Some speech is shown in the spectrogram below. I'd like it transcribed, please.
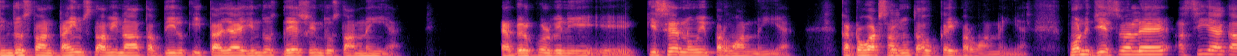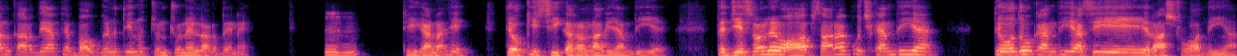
ਹਿੰਦੁਸਤਾਨ ਟਾਈਮਸ ਦਾ ਵੀ ਨਾਂ ਤਬਦੀਲ ਕੀਤਾ ਜਾਏ ਹਿੰਦੂ ਦੇਸ਼ ਹਿੰਦੁਸਤਾਨ ਨਹੀਂ ਹੈ। ਇਹ ਬਿਲਕੁਲ ਵੀ ਨਹੀਂ ਕਿਸੇ ਨੂੰ ਵੀ ਪਰਵਾਹ ਨਹੀਂ ਹੈ। ਘਟੋ ਸਾਨੂੰ ਤਾਂ ਉਹ ਕਈ ਪਰਵਾਹ ਨਹੀਂ ਹੈ। ਹੁਣ ਜਿਸ ਵੇਲੇ ਅਸੀਂ ਇਹ ਗੱਲ ਕਰਦੇ ਆ ਤੇ ਬਹੁ ਗਿਣਤੀ ਨੂੰ ਚੁਣਚੁਨੇ ਲੜਦੇ ਨੇ। ਹੂੰ ਹੂੰ। ਠੀਕ ਆ ਨਾ ਜੀ? ਤੇ ਉਹ ਕੀਸੀ ਕਰਨ ਲੱਗ ਜਾਂਦੀ ਹੈ। ਤੇ ਜਿਸ ਵੇਲੇ ਉਹ ਆਪ ਸਾਰਾ ਕੁਝ ਕਹਿੰਦੀ ਹੈ, ਤੇ ਉਦੋਂ ਕਹਿੰਦੀ ਹੈ, ਅਸੀਂ ਰਾਸ਼ਟਰਵਾਦੀ ਆ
